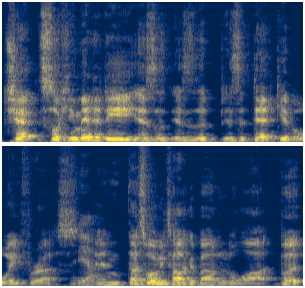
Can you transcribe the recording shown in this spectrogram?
check. So humidity is a, is the is a dead giveaway for us, Yeah. and that's why we talk about it a lot. But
